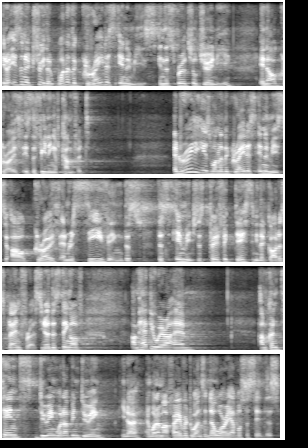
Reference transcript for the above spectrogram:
you know, isn't it true that one of the greatest enemies in the spiritual journey, in our growth, is the feeling of comfort? It really is one of the greatest enemies to our growth and receiving this, this image, this perfect destiny that God has planned for us. You know, this thing of, I'm happy where I am, I'm content doing what I've been doing, you know, and one of my favorite ones, and don't worry, I've also said this,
